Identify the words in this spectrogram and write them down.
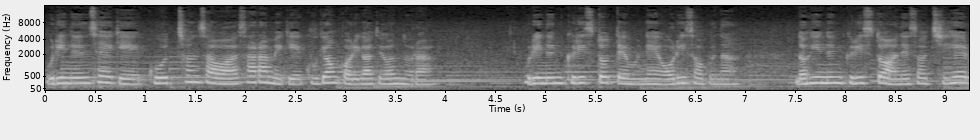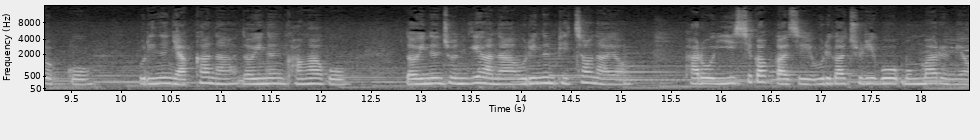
우리는 세계 곧 천사와 사람에게 구경거리가 되었노라. 우리는 그리스도 때문에 어리석으나 너희는 그리스도 안에서 지혜롭고 우리는 약하나 너희는 강하고 너희는 존귀하나 우리는 비천하여 바로 이 시각까지 우리가 줄이고 목마르며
